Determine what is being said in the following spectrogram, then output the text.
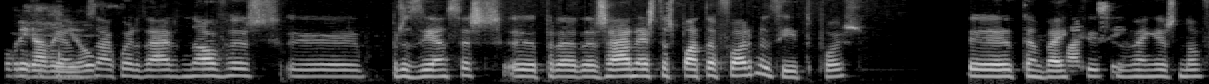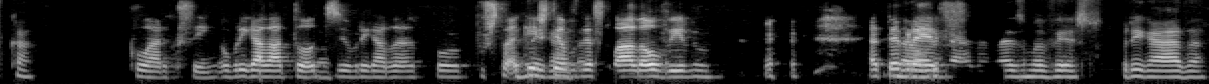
Obrigada Ficamos eu. a aguardar novas uh, presenças uh, para já nestas plataformas e depois uh, também claro que, que, que venhas de novo cá. Claro que sim. Obrigada a todos e obrigada por, por estar, quem esteve desse lado a ouvir-me. Até Não, breve. Obrigada, mais uma vez. Obrigada.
